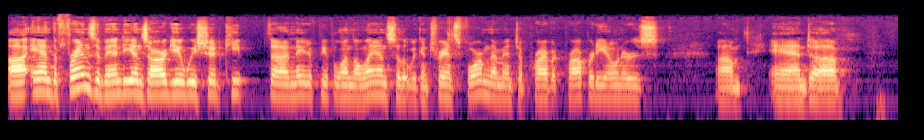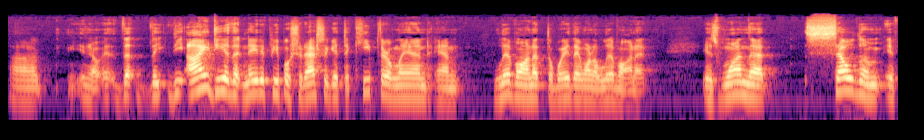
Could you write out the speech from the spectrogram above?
Uh, and the friends of Indians argue we should keep the native people on the land so that we can transform them into private property owners. Um, and uh, uh, you know, the, the, the idea that native people should actually get to keep their land and live on it the way they want to live on it is one that seldom, if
